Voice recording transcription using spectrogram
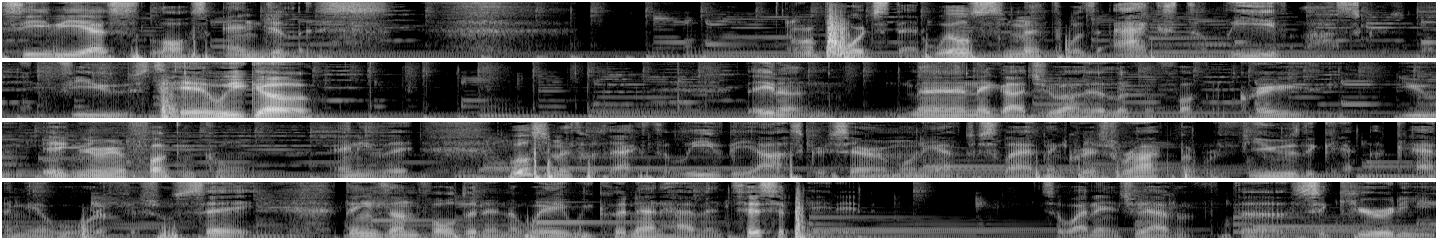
CBS Los Angeles reports that Will Smith was asked to leave Oscars but refused. Here we go. They done man, they got you out here looking fucking crazy. You ignorant fucking coon. Anyway, Will Smith was asked to leave the Oscar ceremony after slapping Chris Rock, but refused, the Academy Award officials say. Things unfolded in a way we could not have anticipated. So, why didn't you have the security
